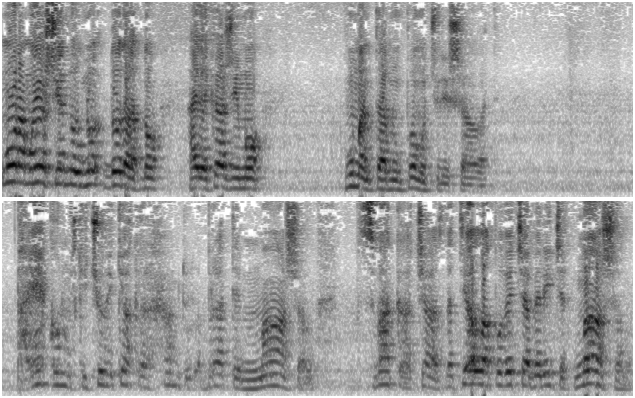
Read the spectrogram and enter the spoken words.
moramo još jedno dodatno, hajde kažemo, humanitarnu pomoć rješavati. Pa ekonomski čovjek, jak, alhamdulillah, brate, mašal, svaka čast, da ti Allah poveća beričet, mašalo.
